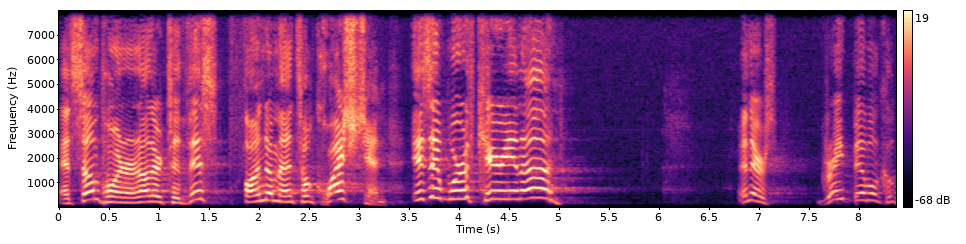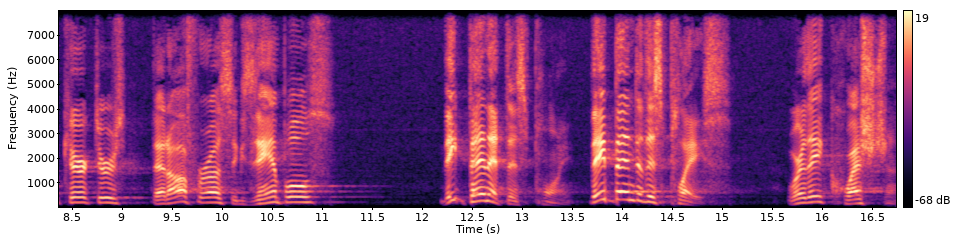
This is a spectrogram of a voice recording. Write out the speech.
at some point or another to this fundamental question Is it worth carrying on? And there's great biblical characters that offer us examples. They've been at this point, they've been to this place where they question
